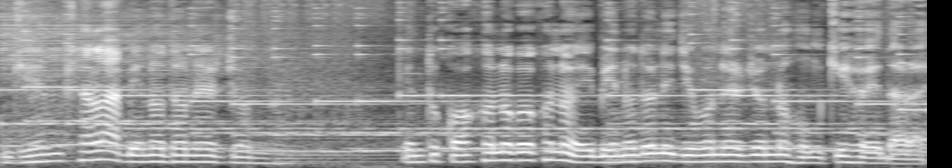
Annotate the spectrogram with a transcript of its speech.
গেম খেলা বিনোদনের জন্য। কিন্তু কখনো কখনো এই বিনোদনই জীবনের জন্য হুমকি হয়ে দাঁড়ায়।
